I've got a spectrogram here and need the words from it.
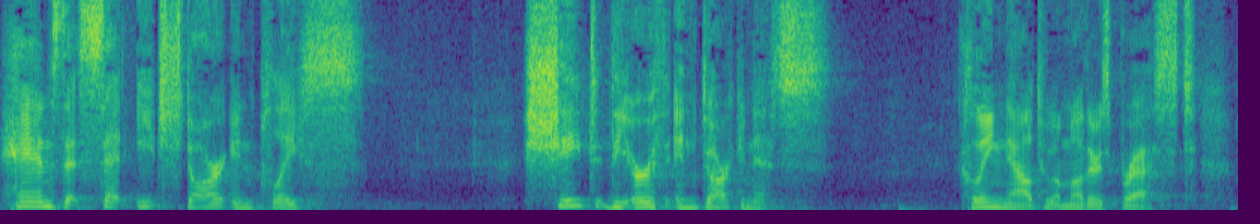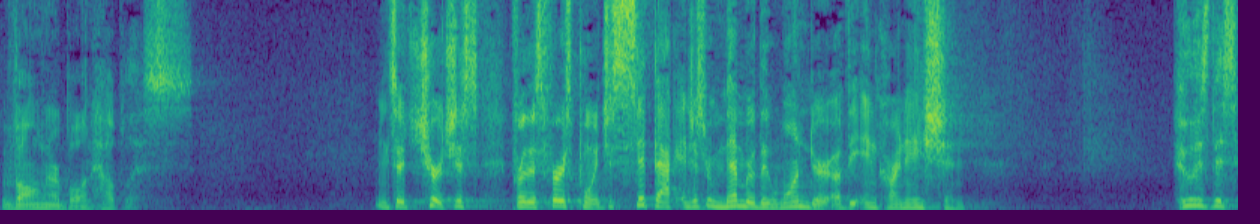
hands that set each star in place, shaped the earth in darkness, cling now to a mother's breast, vulnerable and helpless. And so, church, just for this first point, just sit back and just remember the wonder of the incarnation. Who is this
